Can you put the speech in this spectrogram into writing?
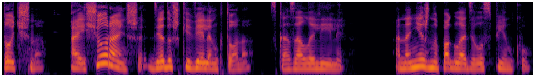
«Точно. А еще раньше дедушки Веллингтона», — сказала Лили. Она нежно погладила спинку,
